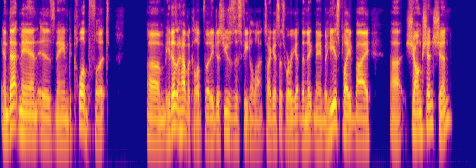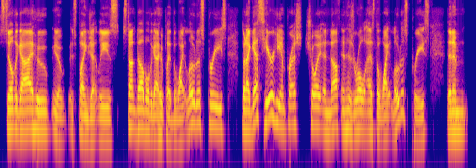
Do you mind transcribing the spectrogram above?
And that man is named Clubfoot. Um, he doesn't have a club foot; he just uses his feet a lot. So I guess that's where we got the nickname. But he is played by uh, Xiong Xin Xin, still the guy who you know is playing Jet Li's stunt double, the guy who played the White Lotus priest. But I guess here he impressed Choi enough in his role as the White Lotus priest that in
